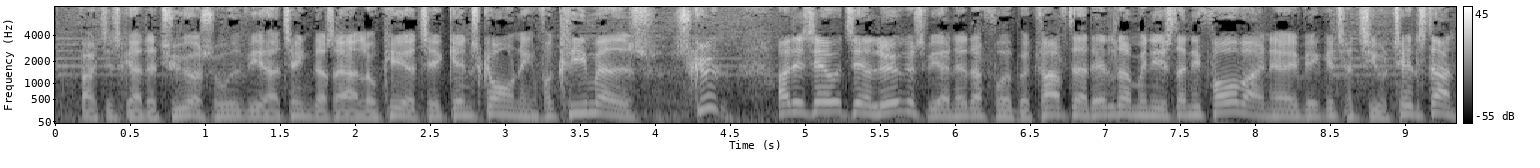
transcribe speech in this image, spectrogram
Faktisk er det Tyres hud, vi har tænkt os at allokere til genskovning for klimaets skyld, og det ser ud til at lykkes. Vi har netop fået bekræftet, at ældreministeren i forvejen er i vegetativ tilstand,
